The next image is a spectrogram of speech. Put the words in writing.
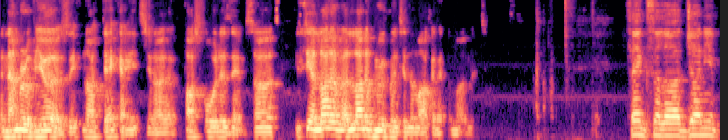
a number of years, if not decades. You know, fast forward forwarded them. So you see a lot of a lot of movement in the market at the moment. Thanks a lot, Johnny.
